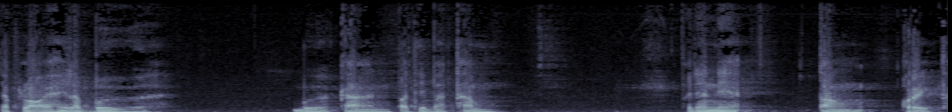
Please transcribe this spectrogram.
จะปล่อยให้เราเบื่อ เบื่อการปฏิบัติธรรม เพราะฉะนั้นเนี่ย ต้องรีบท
